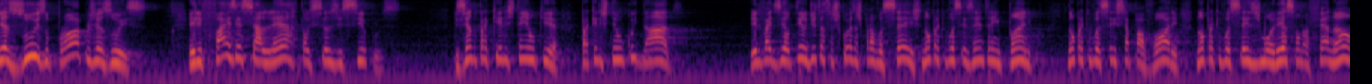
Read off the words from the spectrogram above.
Jesus, o próprio Jesus, ele faz esse alerta aos seus discípulos, dizendo para que eles tenham o quê? para que eles tenham cuidado. Ele vai dizer: Eu tenho dito essas coisas para vocês, não para que vocês entrem em pânico, não para que vocês se apavorem, não para que vocês esmoreçam na fé, não.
